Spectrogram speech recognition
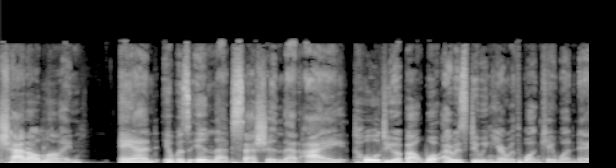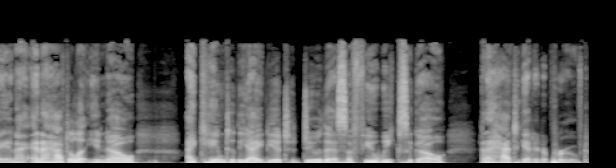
chat online. And it was in that session that I told you about what I was doing here with 1K One Day. And I and I have to let you know, I came to the idea to do this a few weeks ago and I had to get it approved.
